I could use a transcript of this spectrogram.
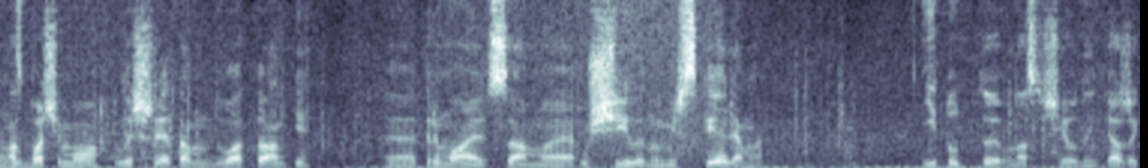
у нас бачимо лише там два танки е, тримають саме ущілину між скелями. І тут е, у нас ще один тяжик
